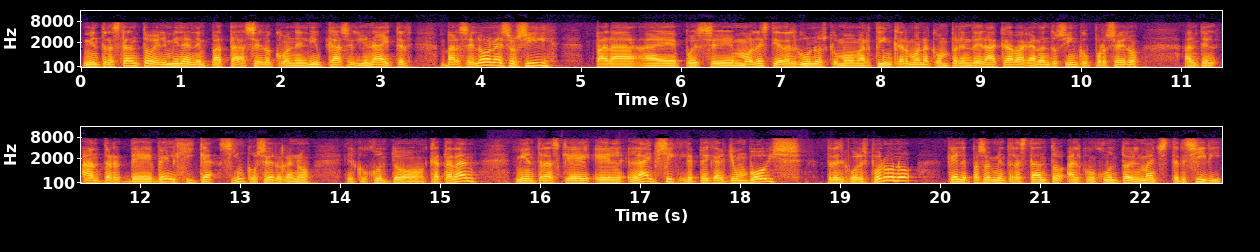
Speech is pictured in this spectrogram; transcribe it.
Mientras tanto, el Milan empata a cero con el Newcastle United. Barcelona, eso sí, para eh, pues eh, molestia de algunos, como Martín Carmona comprenderá, acaba ganando 5 por 0 ante el Anter de Bélgica. 5-0 ganó el conjunto catalán, mientras que el Leipzig le pega al John Boys, tres goles por uno. ¿Qué le pasó mientras tanto al conjunto del Manchester City?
